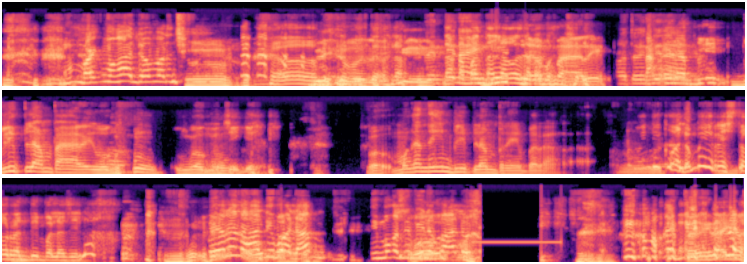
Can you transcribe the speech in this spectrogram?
Mark mo nga, Joe March. Oo. Blip mo. Na- Blip. Nakabantay ako. Blip lang Nakabantay. pare. O, Tangina 29. blip, blip lang pare. Wag Oh. mo, wag mo. Sige. Well, maganda yung bleep lang, pre. Para, Oh, hindi ko alam, may restaurant din pala sila. Pero na, di mo alam. Di mo kasi pinapalo si Ang ina, yan.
